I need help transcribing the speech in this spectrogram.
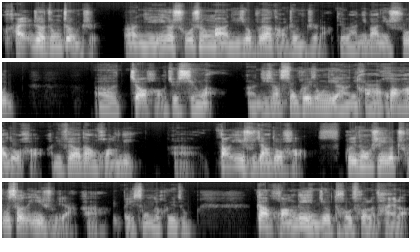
还热衷政治啊。你一个书生嘛，你就不要搞政治了，对吧？你把你书，呃，教好就行了啊。你像宋徽宗一样，你好好画画多好，你非要当皇帝啊，当艺术家多好。徽宗是一个出色的艺术家啊，北宋的徽宗，干皇帝你就投错了胎了，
